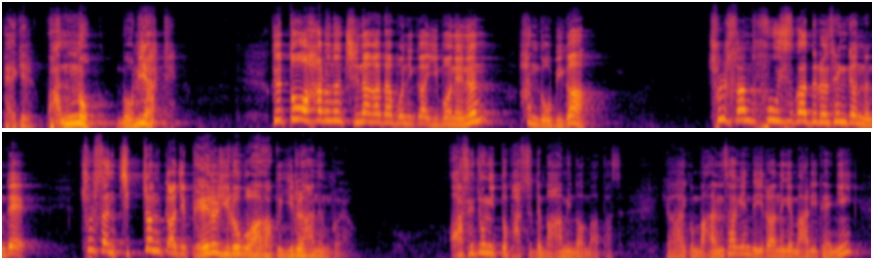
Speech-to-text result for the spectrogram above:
100일 관노 노비한테. 근데 또 하루는 지나가다 보니까 이번에는 한 노비가 출산 후 휴가들은 생겼는데 출산 직전까지 배를 이루고 와갖고 일을 하는 거예요. 아 세종이 또 봤을 때 마음이 너무 아팠어요. 야 이거 만삭인데 일하는 게 말이 되니?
